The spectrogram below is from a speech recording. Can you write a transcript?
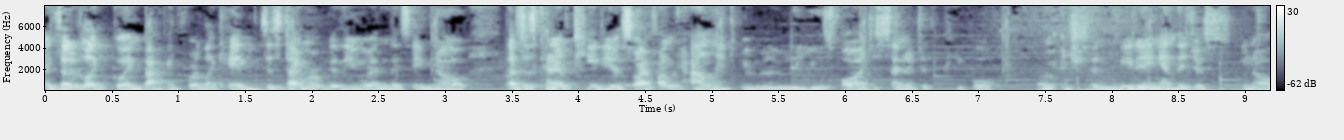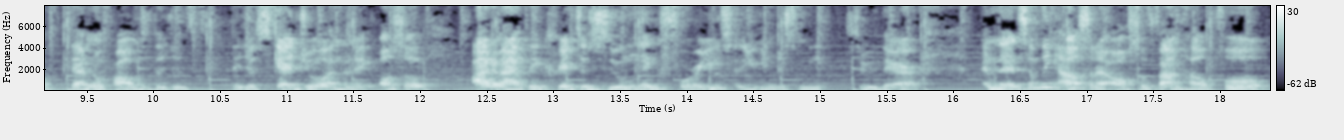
instead of like going back and forth like hey this time work with you? And they say no. That's just kind of tedious. So i found calendly to be really really useful. I just send it to the people i'm interested in meeting and they just you know they have no problems. They just they just schedule and then it also automatically creates a zoom link for you so you can just meet through there. And then something else that i also found helpful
